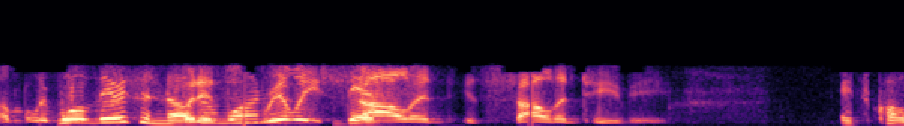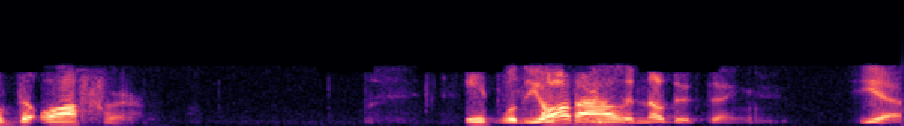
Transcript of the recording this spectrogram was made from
unbelievable. Well, there's another but it's one really solid. It's solid TV. It's called The Offer. It's Well, The Offer is another thing. Yeah,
